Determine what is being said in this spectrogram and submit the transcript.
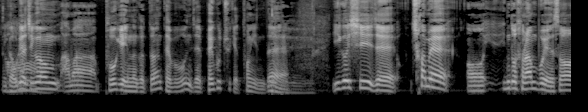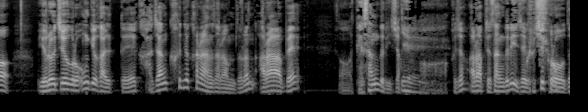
그러니까 아. 우리가 지금 아마 부엌에 있는 것들은 대부분 이제 백후추 계통인데. 예. 이것이 이제 처음에 어 인도 서남부에서 여러 지역으로 옮겨갈 때 가장 큰 역할을 한 사람들은 아랍의 어, 대상들이죠. 예. 어, 그죠? 아랍 대상들이 이제 그렇죠. 실크로드,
